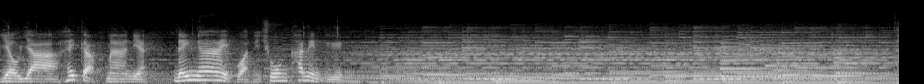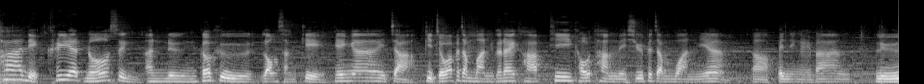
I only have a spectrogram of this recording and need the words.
เยียวยาให้กลับมาเนี่ยได้ง่ายกว่าในช่วงขั้นอื่นๆถ้าเด็กเครียดเนาะสิ่งอันหนึงก็คือลองสังเกตง่าย ๆ จากกิจวัตรประจำวันก็ได้ครับ ที่เขาทำในชีวิตประจำวันเนี่ยเป็นยังไงบ้าง หรือ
